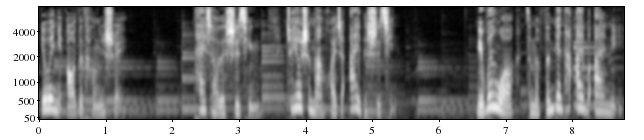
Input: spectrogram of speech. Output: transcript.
因为你熬的糖水。太小的事情，却又是满怀着爱的事情。你问我怎么分辨他爱不爱你？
